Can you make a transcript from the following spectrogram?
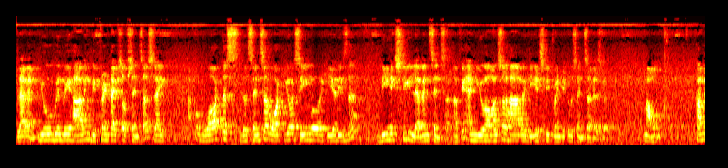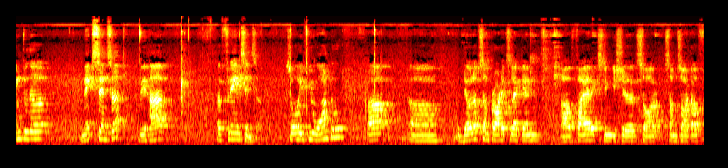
11 you will be having different types of sensors like what the, the sensor what you are seeing over here is the DHT 11 sensor okay? And you also have a DHT 22 sensor as well. Now coming to the next sensor we have a flame sensor. So if you want to uh, uh, develop some products like an uh, fire extinguishers or some sort of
